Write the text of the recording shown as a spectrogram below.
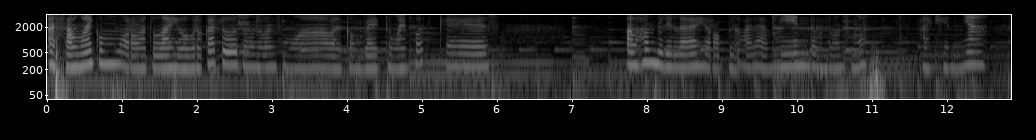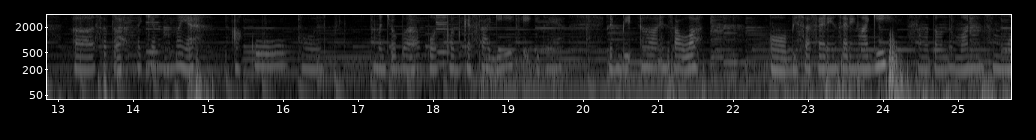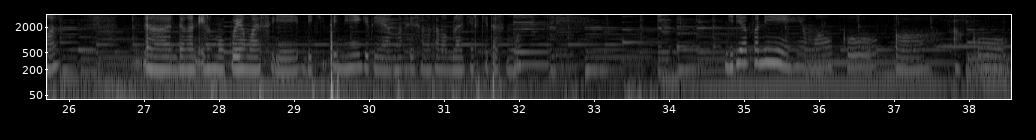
Assalamualaikum warahmatullahi wabarakatuh teman-teman semua. Welcome back to my podcast. Alhamdulillahirrabbilalamin teman-teman semua. Akhirnya uh, setelah sekian lama ya Aku mencoba buat podcast lagi kayak gitu ya. Dan uh, insya Allah uh, bisa sharing-sharing lagi sama teman-teman semua uh, dengan ilmuku yang masih dikit ini gitu ya masih sama-sama belajar kita semua. Jadi apa nih yang mau aku uh, aku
